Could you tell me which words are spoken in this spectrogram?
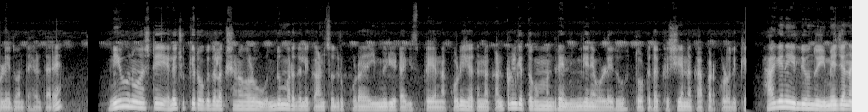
ಒಳ್ಳೆಯದು ಅಂತ ಹೇಳ್ತಾರೆ. ನೀವು ಅಷ್ಟೇ ಎಲೆ ಚುಕ್ಕಿ ರೋಗದ ಲಕ್ಷಣಗಳು ಒಂದು ಮರದಲ್ಲಿ ಕಾಣಿಸಿದ್ರು ಕೂಡ ಇಮಿಡಿಯೇಟ್ ಆಗಿ ಸ್ಪ್ರೇಯನ್ನು ಕೊಡಿ, ಅದನ್ನು ಕಂಟ್ರೋಲ್ಗೆ ತೊಗೊಂಬಂದರೆ ನಿಮಗೇನೆ ಒಳ್ಳೆಯದು ತೋಟದ ಕೃಷಿಯನ್ನು ಕಾಪಾಡ್ಕೊಳ್ಳೋದಕ್ಕೆ. ಹಾಗೆಯೇ ಇಲ್ಲಿ ಒಂದು ಇಮೇಜನ್ನು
